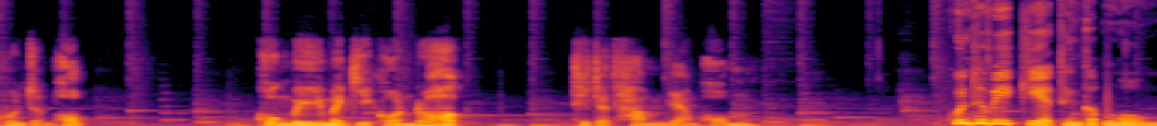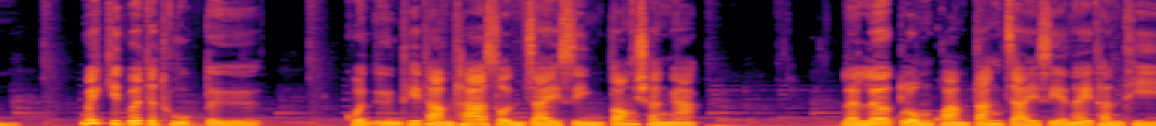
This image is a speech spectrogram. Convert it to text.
คุณจนพบ คงมีไม่กี่คนหรอก ที่จะทำอย่างผม คุณทวีเกียรติถึงกับงง ไม่คิดว่าจะถูกตื้อ คนอื่นที่ทำท่าสนใจสิ่งต้องชะงัก และเลิกล้มความตั้งใจเสียในทันที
